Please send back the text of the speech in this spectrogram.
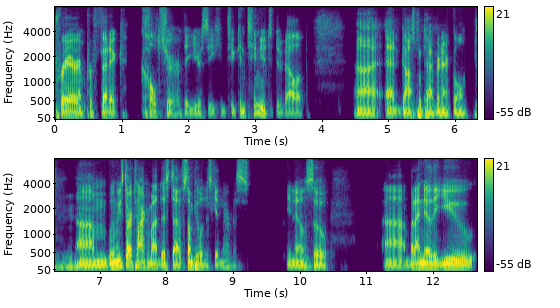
prayer and prophetic culture that you're seeking to continue to develop uh, at Gospel Tabernacle, Mhm. um, when we start talking about this stuff, some people just get nervous, you know. Mhm. So, uh, but I know that you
